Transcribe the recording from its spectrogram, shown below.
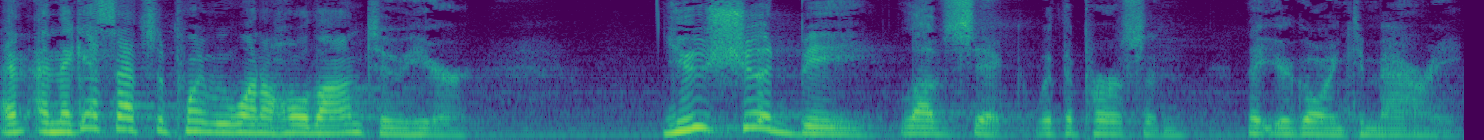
And, and I guess that's the point we want to hold on to here you should be lovesick with the person that you're going to marry,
